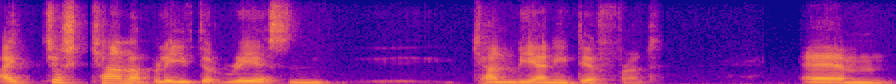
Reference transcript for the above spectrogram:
I just cannot believe that racing can be any different. Um,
